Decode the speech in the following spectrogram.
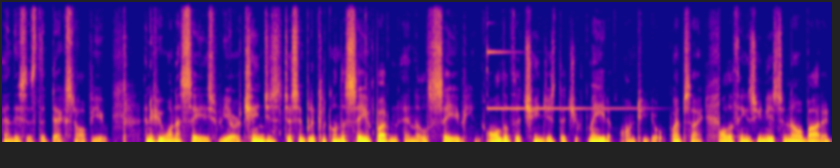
and this is the desktop view. And if you want to save your changes just simply click on the save button and it'll save all of the changes that you've made onto your website all the things you need to know about it.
